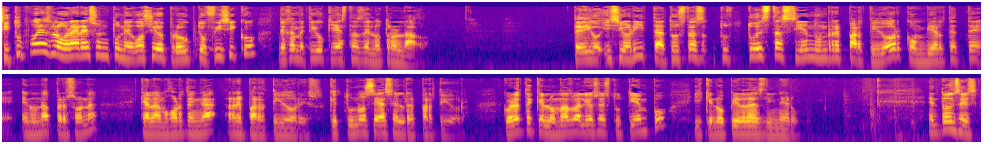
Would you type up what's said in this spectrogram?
Si tú puedes lograr eso en tu negocio de producto físico, déjame te digo que ya estás del otro lado. Te digo, y si ahorita tú estás, tú, estás siendo un repartidor, conviértete en una persona que a lo mejor tenga repartidores, que tú no seas el repartidor. Acuérdate que lo más valioso es tu tiempo y que no pierdas dinero. Entonces,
